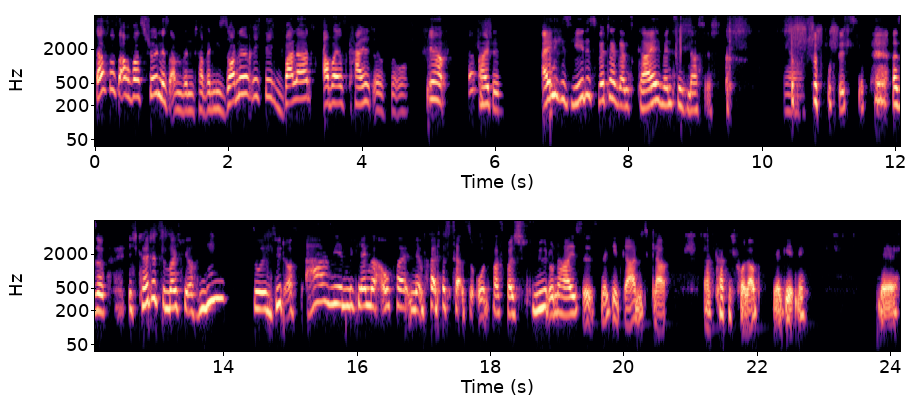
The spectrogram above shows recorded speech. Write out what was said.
das ist auch was Schönes am Winter, wenn die Sonne richtig ballert, aber es kalt ist so. Ja. Das ist halt, schön. Eigentlich ist jedes Wetter ganz geil, wenn es nicht nass ist. Ja. so ein bisschen. Also ich könnte zum Beispiel auch nie so in Südostasien mich länger aufhalten, ne, weil das da so unfassbar schwül und heiß ist. Ne, geht gar nicht klar. Da kacke ich voll ab. Ja, geht nicht. Nee,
